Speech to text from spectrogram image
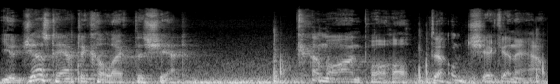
You just have to collect the shit. Come on, Paul. Don't chicken out.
